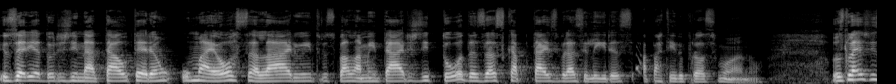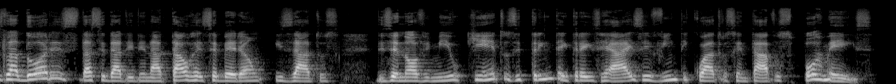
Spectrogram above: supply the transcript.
E os vereadores de Natal terão o maior salário entre os parlamentares de todas as capitais brasileiras a partir do próximo ano. Os legisladores da cidade de Natal receberão exatos R$ 19.533,24 por mês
